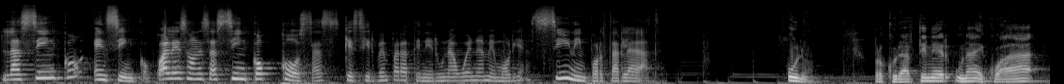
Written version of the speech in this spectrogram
Las cinco en cinco. ¿Cuáles son esas cinco cosas que sirven para tener una buena memoria sin importar la edad? Uno, procurar tener una adecuada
